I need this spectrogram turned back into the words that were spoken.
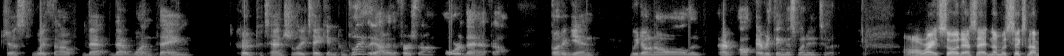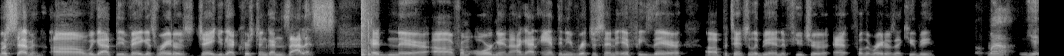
just without that that one thing could potentially take him completely out of the first round or the NFL. But again, we don't know all the all, everything that's went into it. All right, so that's at number six. Number seven, uh, we got the Vegas Raiders. Jay, you got Christian Gonzalez heading there uh, from Oregon. I got Anthony Richardson, if he's there, uh, potentially being the future at, for the Raiders at QB. Well, you,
